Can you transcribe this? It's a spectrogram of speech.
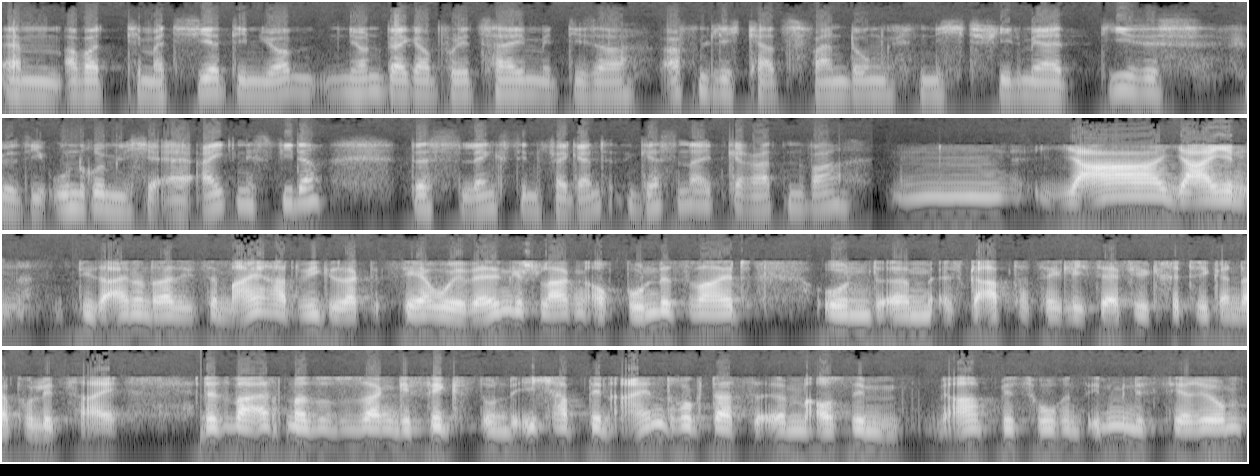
Ähm, aber thematisiert die Nürnberger Polizei mit dieser Öffentlichkeitsfahndung nicht vielmehr dieses für sie unrühmliche Ereignis wieder, das längst in Vergessenheit geraten war? Mm, ja, jein. Dieser 31. Mai hat, wie gesagt, sehr hohe Wellen geschlagen, auch bundesweit. Und ähm, es gab tatsächlich sehr viel Kritik an der Polizei. Das war erstmal sozusagen gefixt. Und ich habe den Eindruck, dass ähm, aus dem, ja, bis hoch ins Innenministerium,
